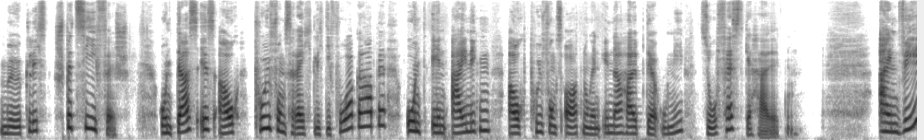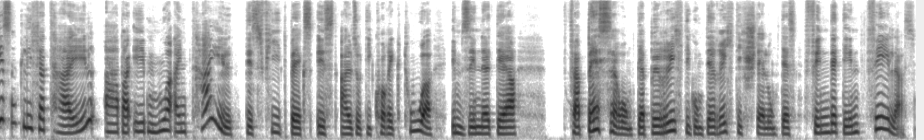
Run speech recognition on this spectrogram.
möglichst spezifisch. Und das ist auch prüfungsrechtlich die Vorgabe und in einigen auch Prüfungsordnungen innerhalb der Uni so festgehalten. Ein wesentlicher Teil, aber eben nur ein Teil des Feedbacks ist also die Korrektur im Sinne der Verbesserung, der Berichtigung, der Richtigstellung des Finde den Fehlers.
